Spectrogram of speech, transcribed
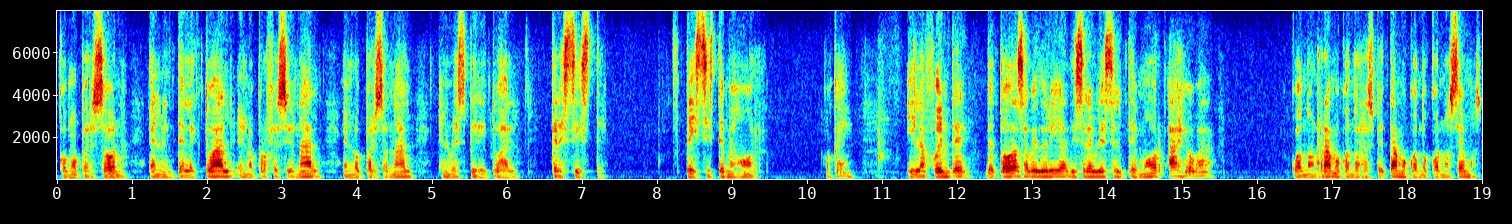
como persona, en lo intelectual, en lo profesional, en lo personal, en lo espiritual. Creciste, te hiciste mejor. ¿Ok? Y la fuente de toda sabiduría, dice la Biblia, es el temor a Jehová. Cuando honramos, cuando respetamos, cuando conocemos.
